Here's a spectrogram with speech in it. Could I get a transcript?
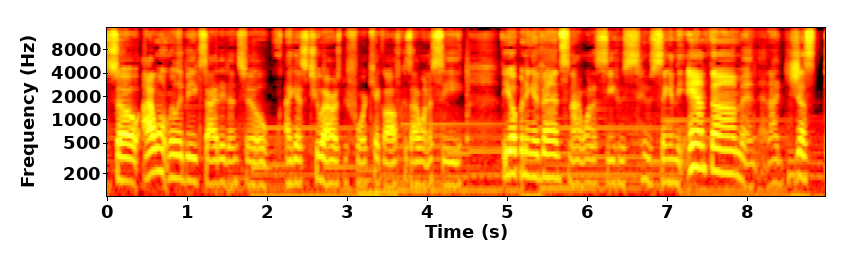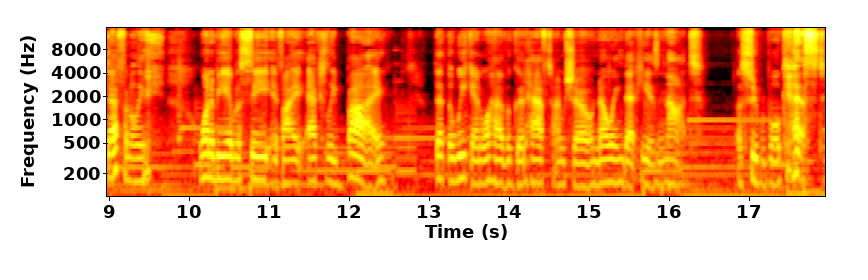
So I won't really be excited until I guess two hours before kickoff because I want to see the opening events and I want to see who's who's singing the anthem and, and I just definitely want to be able to see if I actually buy that the Weeknd will have a good halftime show, knowing that he is not a Super Bowl guest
